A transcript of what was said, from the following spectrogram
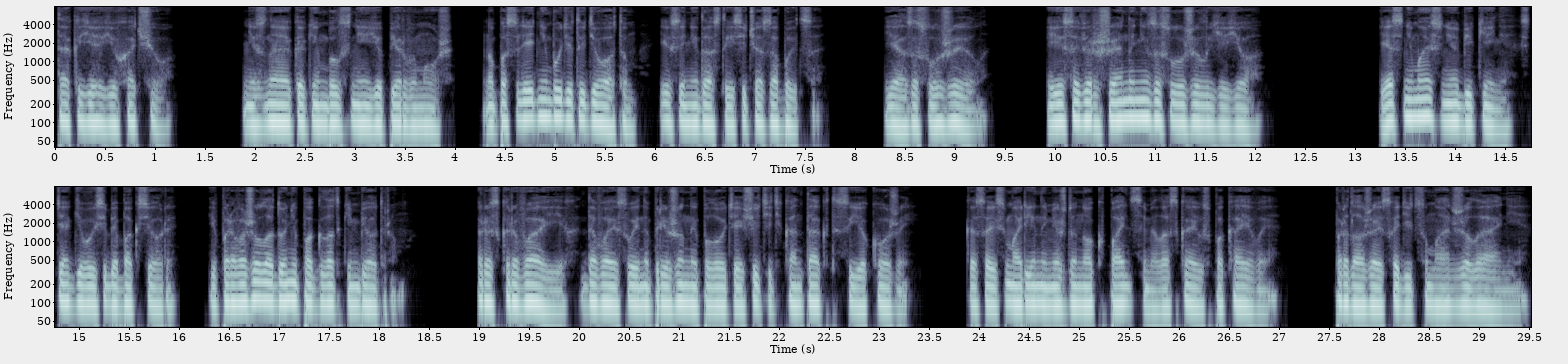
Так я ее хочу. Не знаю, каким был с ней ее первый муж, но последний будет идиотом, если не даст ей сейчас забыться. Я заслужил. И совершенно не заслужил ее. Я снимаю с нее бикини, стягиваю себе боксеры и провожу ладони по гладким бедрам. Раскрываю их, давая своей напряженной плоти ощутить контакт с ее кожей. Касаясь Марины между ног пальцами, лаская и успокаивая. Продолжаю сходить с ума от желания.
